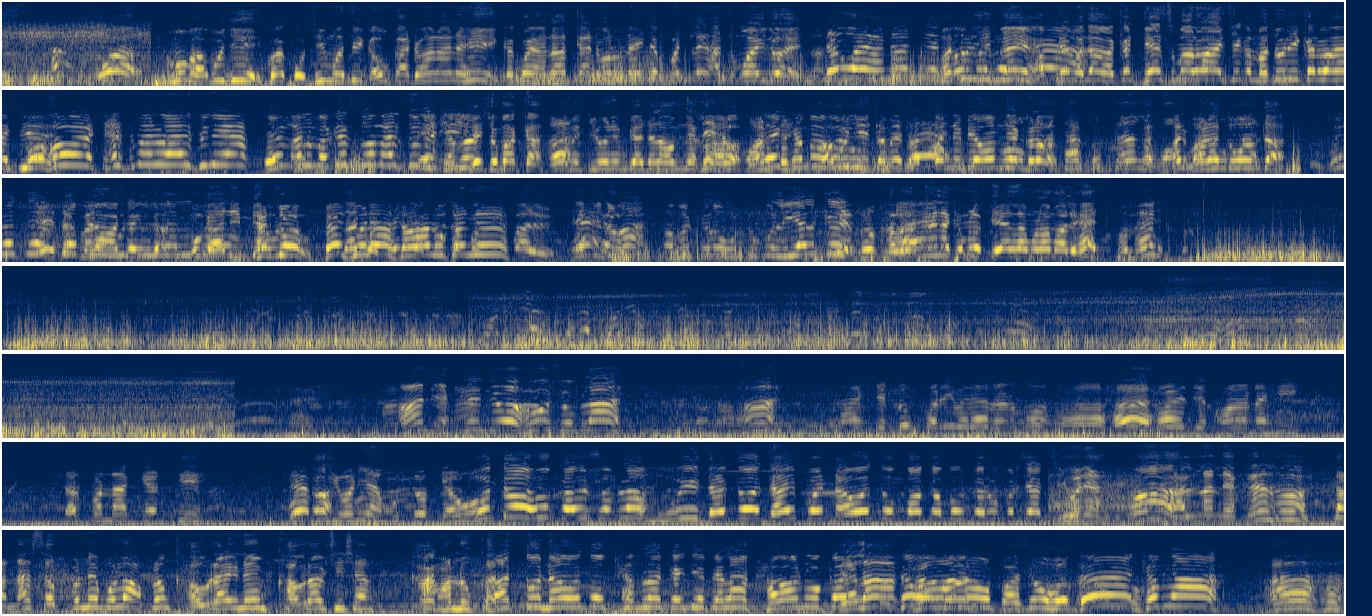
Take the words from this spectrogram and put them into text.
ઓવા હું બાબુજી કોઈ કોઠીમાંથી ઘઉં કાઢવાના નહીં કે કોઈ અનાજ કાઢવાનું નહીં તે ફટ લઈને હાથમાં આવી જાય. તે હોય અનાજ ને મજૂરી નહીં આપણે બધા વખત ટેસ્ટ મારવા આવ્યા છે કે મજૂરી કરવા આવ્યા છીએ. ઓહો ટેસ્ટ મારવા આવ્યો છું એ મારું મગજ કોમ હાલતું માકા. તમે જીવન બે જણા અમને ખેમા બાબુજી તમે સરપંચ ને બે અમને ને અને ભલે તું અમદા બે લમણા માલે સરપંચ આ કઈ દે. હું ગાડી હેડજો. એ જોડે જવાનું કરીને. એ ખેમા અમાર પેલો ઊંટ ઉપર લઈ આલ કે ખબર કને કમળો બે લમણા માલે હેડ હા નેકળે જો હું શોભલા હા આ કેટલું ફરી વળ્યા રણમાં હા કોઈ દેખવાનો નહીં સરપંચના ઘેરથી એ જીવણિયા હું તો કેવું હું તો હું કહું શોભલા મુઈ જાય તો જાય પણ ના હોય તો કોક અમુક કરવું પડશે જીવણિયા હા. હાલના નેકરે ને તારના સરપંચને બોલો આપણને ખવડાવ્યું નહીં ખવડાવશે સર ખાવાનું કર. આજ તો ના હોય તો ખેમલા કહી દે પેલા ખાવાનું કર પેલા ખાવાનું પાછું હો. ખેમલા! હા હા.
